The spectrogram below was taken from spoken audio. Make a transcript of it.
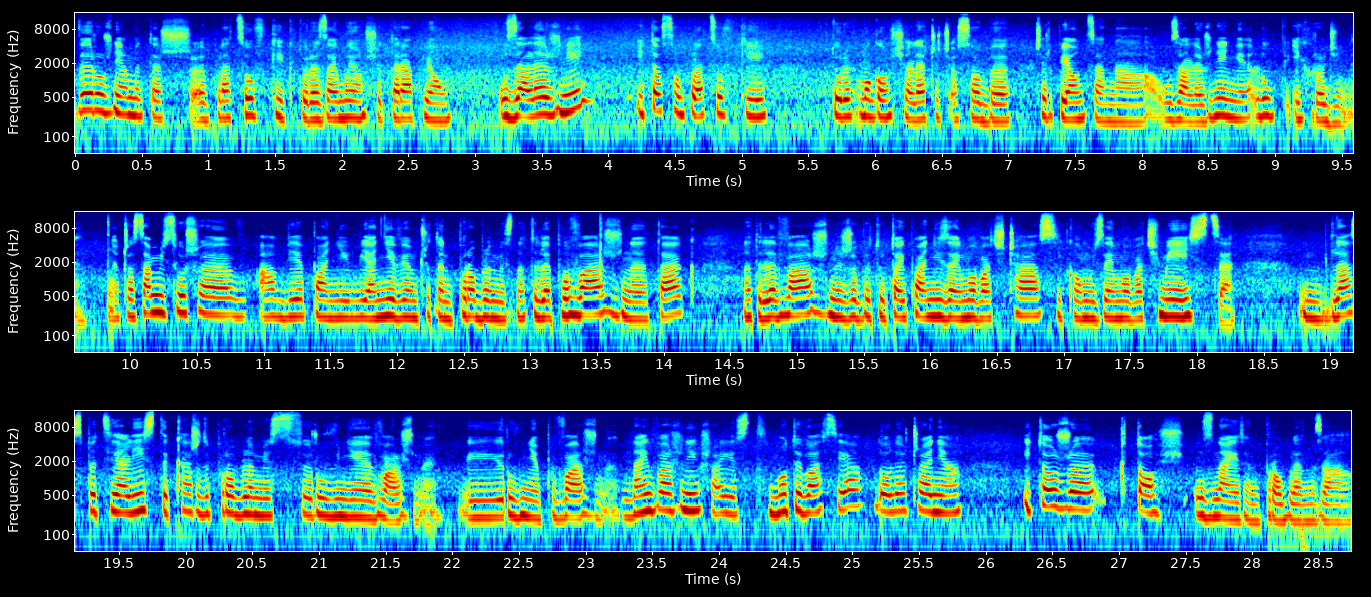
Wyróżniamy też e, placówki, które zajmują się terapią uzależnień i to są placówki, których mogą się leczyć osoby cierpiące na uzależnienie lub ich rodziny. Czasami słyszę, a wie pani, ja nie wiem, czy ten problem jest na tyle poważny, tak? na tyle ważny, żeby tutaj pani zajmować czas i komuś zajmować miejsce. Dla specjalisty każdy problem jest równie ważny i równie poważny. Najważniejsza jest motywacja do leczenia i to, że ktoś uznaje ten problem za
